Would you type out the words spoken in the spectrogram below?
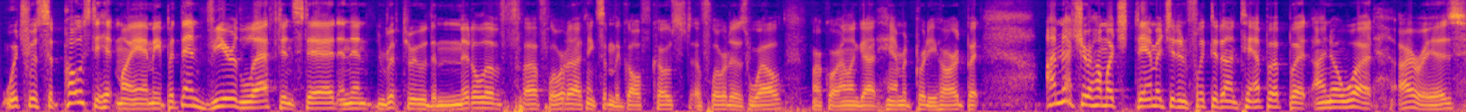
which was supposed to hit Miami, but then veered left instead, and then ripped through the middle of uh, Florida. I think some of the Gulf Coast of Florida as well. Marco Island got hammered pretty hard, but I'm not sure how much damage it inflicted on Tampa, but I know what Ira is,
